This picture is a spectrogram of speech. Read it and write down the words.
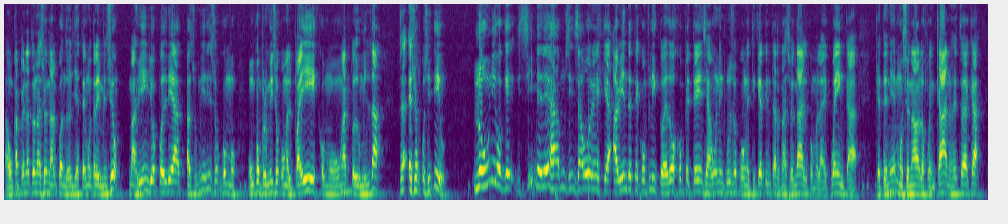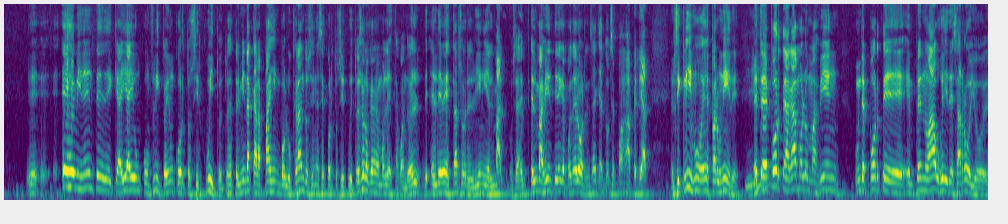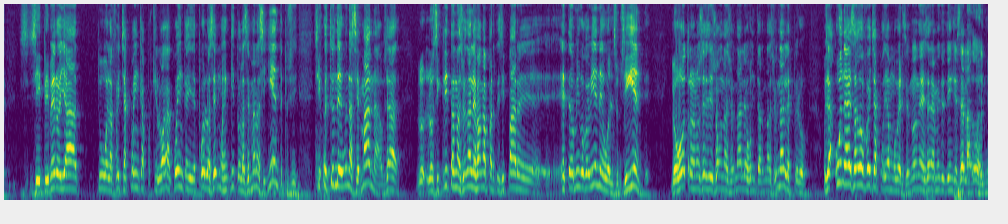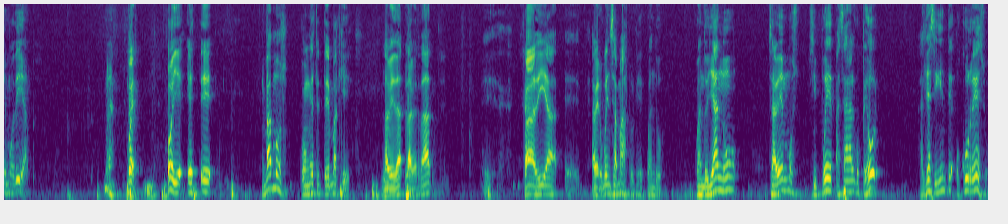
a un campeonato nacional, cuando él ya está en otra dimensión. Más bien yo podría asumir eso como un compromiso con el país, como un acto de humildad. O sea, eso es positivo. Lo único que sí me deja un sinsabor es que habiendo este conflicto de dos competencias, una incluso con etiqueta internacional, como la de Cuenca, que tenía emocionado a los cuencanos, esto de acá, eh, eh, es evidente de que ahí hay un conflicto, hay un cortocircuito. Entonces termina Carapaz involucrándose en ese cortocircuito. Eso es lo que me molesta, cuando él, él debe estar sobre el bien y el mal. O sea, él, él más bien tiene que poner orden. ¿Sabes que No se pongan a pelear. El ciclismo es para unir. Este deporte hagámoslo más bien un deporte en pleno auge y desarrollo. Si primero ya tuvo la fecha Cuenca, pues que lo haga Cuenca y después lo hacemos en Quito la semana siguiente. Pues si, si es cuestión de una semana, o sea, lo- los ciclistas nacionales van a participar eh, este domingo que viene o el subsiguiente. Los otros no sé si son nacionales o internacionales, pero, o sea, una de esas dos fechas podía moverse, no necesariamente tienen que ser las dos el mismo día. Bueno, Bueno, oye, este, vamos con este tema que la verdad, la verdad eh, cada día eh, avergüenza más, porque cuando, cuando ya no sabemos si puede pasar algo peor, al día siguiente ocurre eso,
